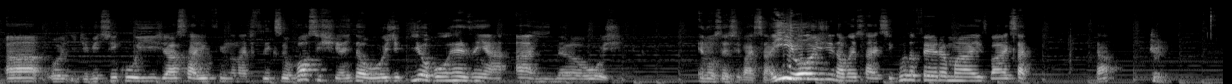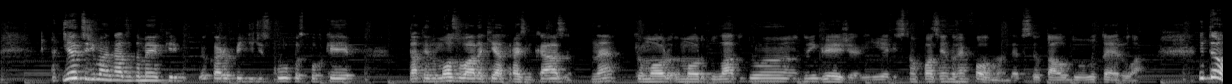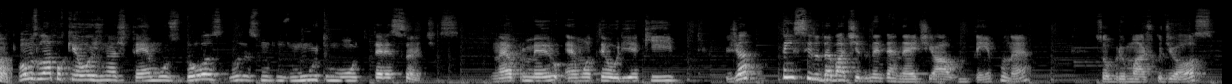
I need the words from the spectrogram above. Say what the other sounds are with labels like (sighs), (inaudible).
uh, de 25 e já saiu o filme na Netflix, eu vou assistir ainda hoje e eu vou resenhar ainda hoje. Eu não sei se vai sair hoje, não vai sair segunda-feira, mas vai sair, tá? E antes de mais nada também eu, quero pedir desculpas porque tá tendo uma zoada aqui atrás em casa, né? Que eu moro, eu moro do lado do, do igreja e eles estão fazendo reforma, deve ser o tal do Lutero lá. Então, vamos lá porque hoje nós temos dois, dois assuntos muito, muito interessantes. Né? O primeiro é uma teoria que já tem sido debatida na internet há algum tempo, né? Sobre o Mágico de Oz.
